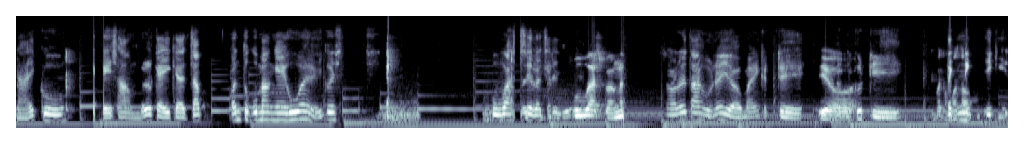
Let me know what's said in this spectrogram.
Nah, iku kayak sambel kayak kecap. Kan tuku mangewu ae iku wis puas sih lah jadi puas banget. Soalnya tahunnya ya main gede. Yo iku di teknik iki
